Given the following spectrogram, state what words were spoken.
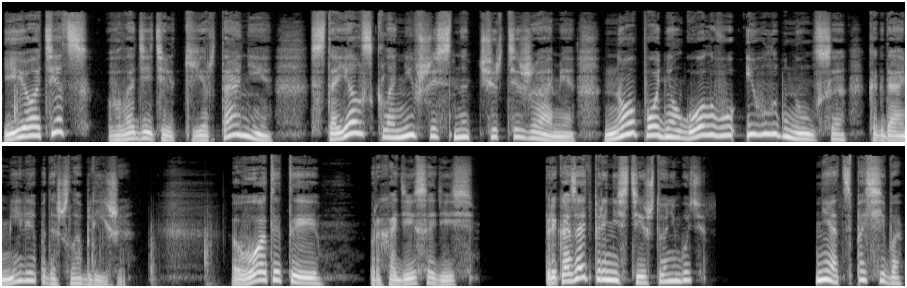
Ее отец Владетель Киртании стоял, склонившись над чертежами, но поднял голову и улыбнулся, когда Амелия подошла ближе. «Вот и ты. Проходи, садись. Приказать принести что-нибудь?» «Нет, спасибо».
